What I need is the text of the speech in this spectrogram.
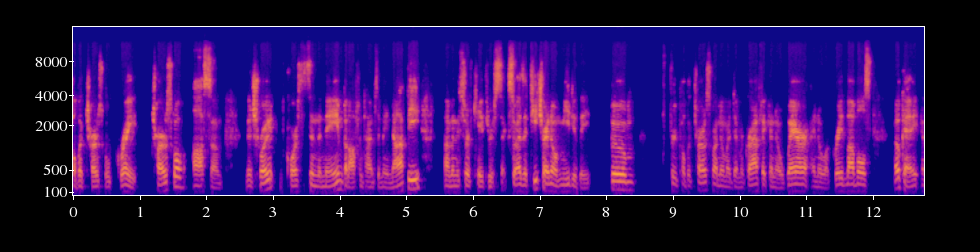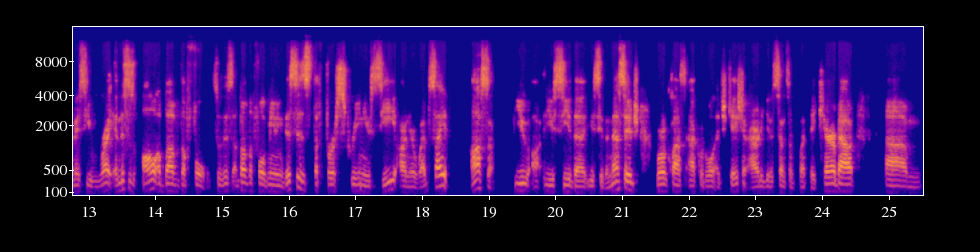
Public Charter School, great. Charter School, awesome. Detroit, of course, it's in the name, but oftentimes it may not be. Um, and they serve K through six. So as a teacher, I know immediately, boom, free public charter school. I know my demographic. I know where. I know what grade levels. Okay, and I see right, and this is all above the fold. So this above the fold meaning this is the first screen you see on your website. Awesome. You uh, you see the you see the message world class equitable education. I already get a sense of what they care about. Um,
